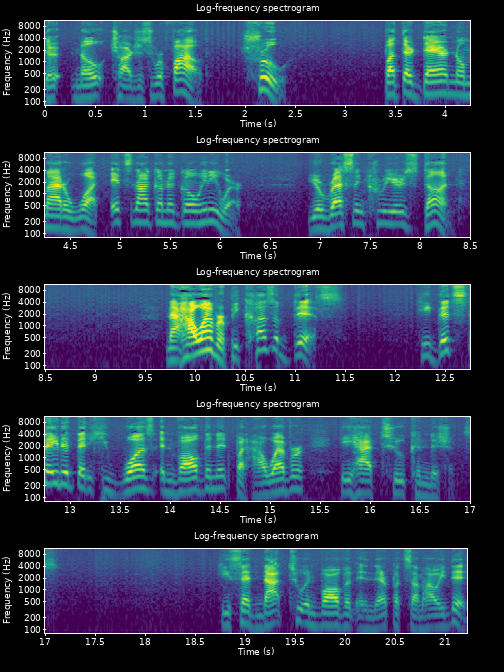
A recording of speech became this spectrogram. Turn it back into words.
There no charges were filed. True. But they're there no matter what. It's not going to go anywhere. Your wrestling career is done. Now, however, because of this, he did stated that he was involved in it, but however, he had two conditions. He said not to involve him in there, but somehow he did.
